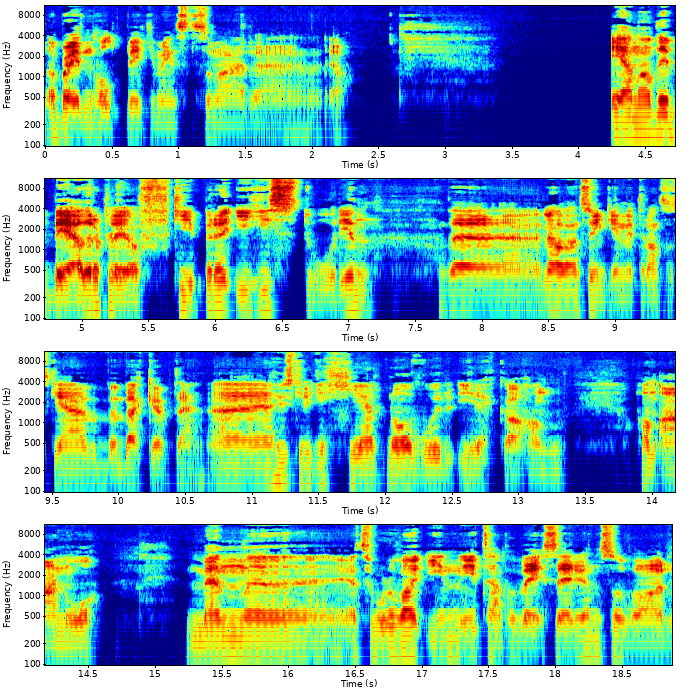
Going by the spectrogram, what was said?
og Braden Holtby, ikke minst, som er ja, en av de bedre playoff-keepere i historien. Det, la den synke inn litt, så skal jeg backe opp det. Jeg husker ikke helt nå hvor i rekka han han er nå. Men uh, jeg tror det var inn i Tampa Bay-serien så var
